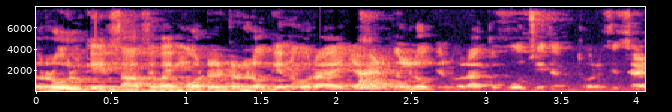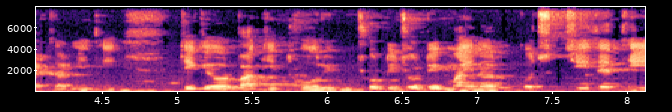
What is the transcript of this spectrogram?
रोल के हिसाब से भाई मॉडरेटर लॉगिन हो रहा है या एडमिन लॉगिन हो रहा है तो वो चीज़ें थोड़ी सी सेट करनी थी। ठीक है, और बाकी थोड़ी छोटी छोटी माइनर कुछ चीज़ें थी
